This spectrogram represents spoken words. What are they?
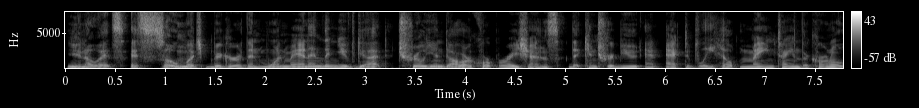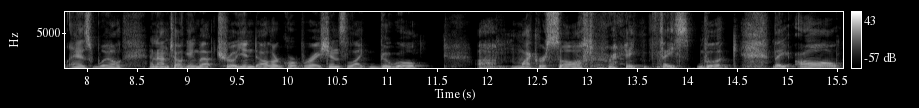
you know, it's it's so much bigger than one man. And then you've got trillion dollar corporations that contribute and actively help maintain the kernel as well. And I'm talking about trillion dollar corporations like Google, uh, Microsoft, right, Facebook, they all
